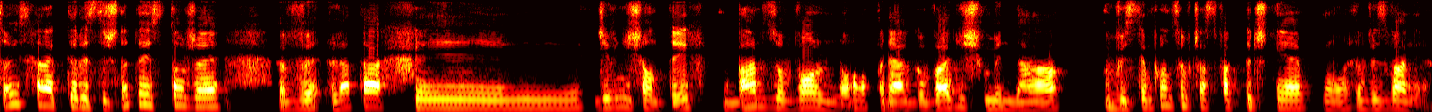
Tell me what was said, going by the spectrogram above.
Co jest charakterystyczne, to jest to, że w latach 90. Y, bardzo wolno reagowaliśmy na występujące wówczas faktycznie y, wyzwania.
